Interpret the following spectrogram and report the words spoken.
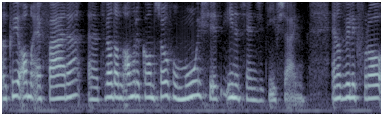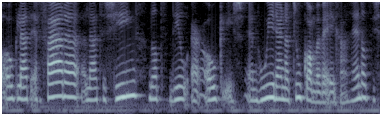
dat kun je allemaal ervaren. Uh, terwijl er aan de andere kant zoveel moois zit in het sensitief zijn. En dat wil ik vooral ook laten ervaren, laten zien dat deel er ook is. En hoe je daar naartoe kan bewegen. Dat is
